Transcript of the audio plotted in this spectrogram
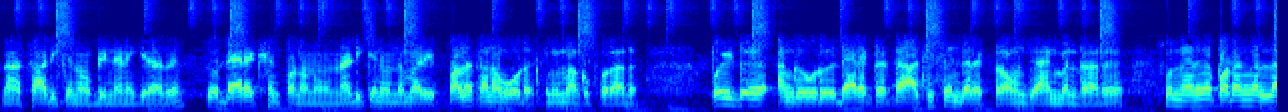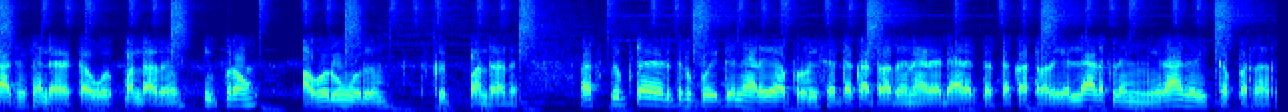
நான் சாதிக்கணும் அப்படின்னு நினைக்கிறாரு. ஸோ டைரக்ஷன் பண்ணணும் நடிக்கணும் இந்த மாதிரி பல கனவோட சினிமாவுக்கு போகிறாரு போயிட்டு அங்கே ஒரு டைரக்டர்கிட்ட அசிஸ்டன்ட் டைரக்டராகவும் ஜாயின் பண்ணுறாரு ஸோ நிறைய படங்களில் அசிஸ்டன்ட் டைரக்டராக ஒர்க் பண்ணுறாரு அப்புறம் அவரும் ஒரு ஸ்கிரிப்ட் பண்ணுறாரு ஸ்கிரிப்டை எடுத்துகிட்டு போயிட்டு நிறையா ப்ரொடியூசர்கிட்ட காட்டுறாரு நிறைய டேரக்டர்கிட்ட காட்டுறாரு. எல்லா இடத்துலையும் நிராகரிக்கப்படுறாரு.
